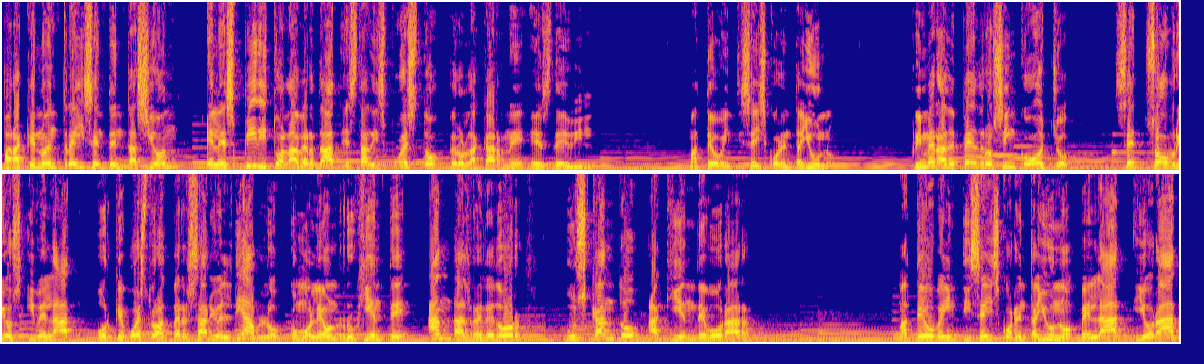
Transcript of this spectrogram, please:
para que no entréis en tentación, el espíritu a la verdad está dispuesto, pero la carne es débil. Mateo 26, 41. Primera de Pedro 5, 8. Sed sobrios y velad, porque vuestro adversario el diablo, como león rugiente, anda alrededor buscando a quien devorar Mateo 26, 41, velad y orad.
